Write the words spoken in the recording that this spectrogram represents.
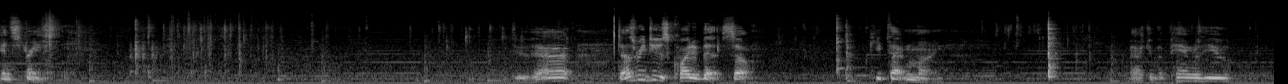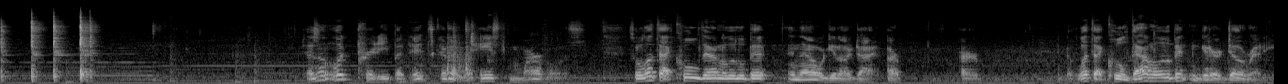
and strain it. Do that. Does reduce quite a bit, so keep that in mind. Back in the pan with you. Doesn't look pretty, but it's gonna taste marvelous. So we'll let that cool down a little bit, and now we'll get our, our, our let that cool down a little bit and get our dough ready.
